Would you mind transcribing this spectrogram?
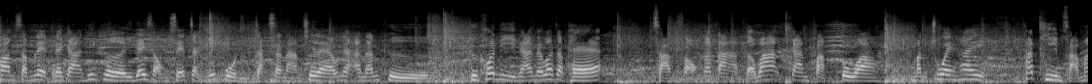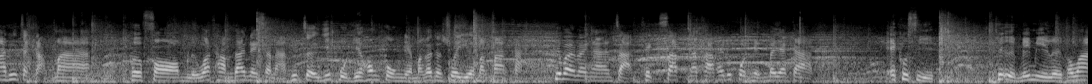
ความสำเร็จในการที่เคยได้สองเซตจากญี่ปุ่น จากสนามที่แล้วเนี่ยอันนั้นคือคือข้อดีนะแม้ว่าจะแพ้ 3-2 ก็ตาม แต่ว่าการปรับตัวมันช่วยให้ถ้าทีมสามารถที่จะกลับมาเพอร์ฟอร์ม หรือว่าทำได้ในสนามที่เจอญี่ปุ่นที่ฮ่องกงเนี่ยมันก็จะช่วยเยอะมากๆค่ะที่มารายงานจากเท็กซัสนะคะให้ทุกคนเห็นบรรยากาศเอ็กซ์คลูซีฟ ที่อื่นไม่มีเลยเพราะว่า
